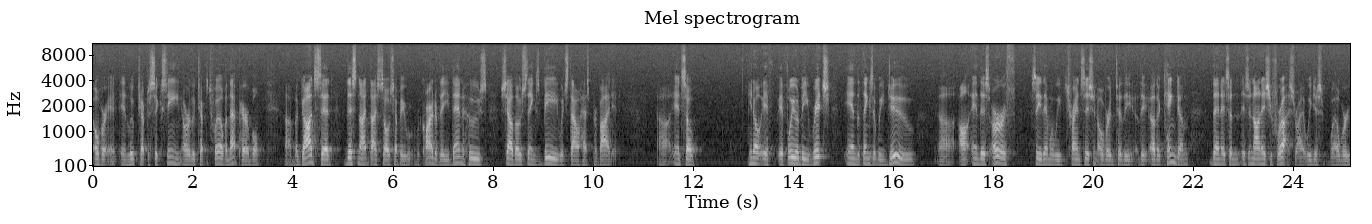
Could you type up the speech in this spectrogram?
over in, in, Luke chapter 16 or Luke chapter 12 in that parable. Uh, but God said, This night thy soul shall be required of thee, then whose shall those things be which thou hast provided? Uh, and so, you know, if, if we would be rich in the things that we do uh, in this earth, see, then when we transition over into the, the other kingdom, then it's a, it's a non-issue for us, right? We just, well, we're,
